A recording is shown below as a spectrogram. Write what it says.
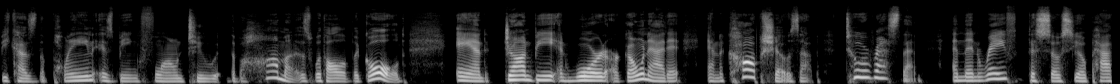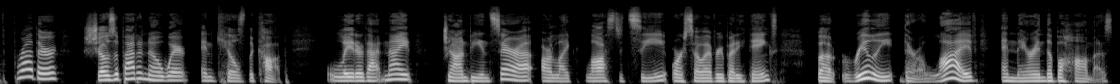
because the plane is being flown to the Bahamas with all of the gold. And John B and Ward are going at it, and a cop shows up to arrest them. And then Rafe, the sociopath brother, shows up out of nowhere and kills the cop. Later that night, John B and Sarah are like lost at sea, or so everybody thinks, but really they're alive and they're in the Bahamas.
